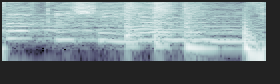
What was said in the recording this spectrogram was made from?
fuck is she having?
